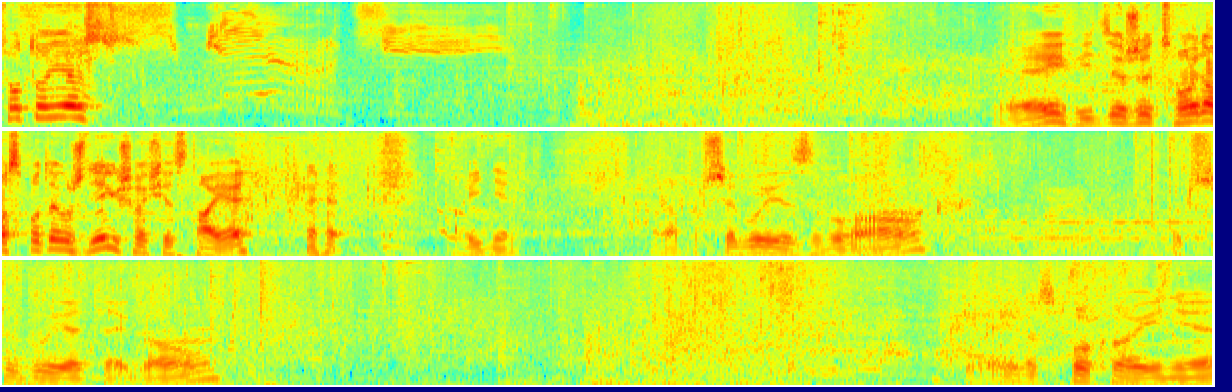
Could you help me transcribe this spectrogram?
Co to jest? Ej, widzę, że coraz potężniejsza się staje. Fajnie. Ja potrzebuję zwłok. Potrzebuję tego. Okej, no spokojnie.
